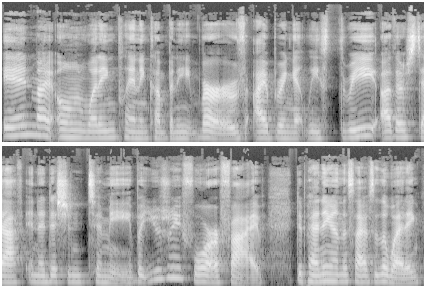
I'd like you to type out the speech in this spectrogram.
In my own wedding planning company, Verve, I bring at least three other staff in addition to me, but usually four or five, depending on the size of the wedding.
